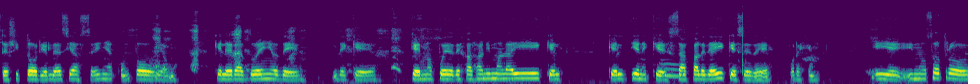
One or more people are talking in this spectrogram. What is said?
territorio, le hacía señas con todo, digamos, que él era dueño de, de que, que él no puede dejar animal ahí, que él, que él tiene que sacarle de ahí, que se de él, por ejemplo y, y nosotros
